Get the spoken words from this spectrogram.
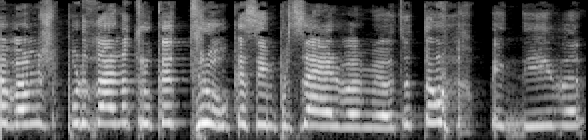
acabamos por dar no truca-truca sem preserva, meu. Estou tão arrependida.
